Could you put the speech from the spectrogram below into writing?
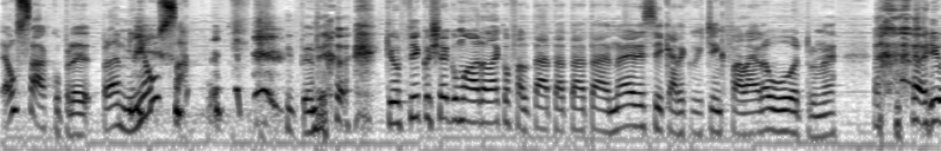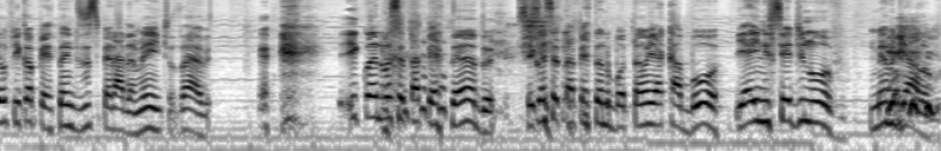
é um saco, pra, pra mim é um saco. entendeu? Que eu fico, chega uma hora lá que eu falo, tá, tá, tá, tá, não era esse cara que eu tinha que falar, era o outro, né? Aí eu fico apertando desesperadamente, sabe? E quando você tá apertando, e quando você tá apertando o botão e acabou, e aí inicia de novo. O mesmo diálogo.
